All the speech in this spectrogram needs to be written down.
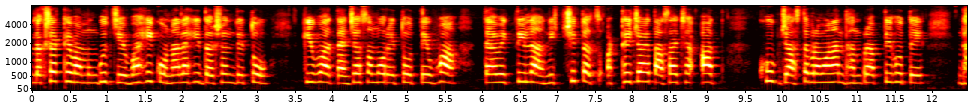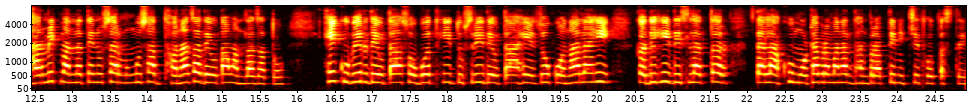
लक्षात ठेवा मुंगूस जेव्हाही कोणालाही दर्शन देतो किंवा त्यांच्यासमोर येतो तेव्हा त्या व्यक्तीला निश्चितच अठ्ठेचाळीस तासाच्या आत खूप जास्त प्रमाणात धनप्राप्ती होते. धार्मिक मान्यतेनुसार मुंगूस हा धनाचा देवता मानला जातो. हे कुबेर देवतासोबत ही दुसरी देवता आहे जो कोणालाही कधीही दिसला तर त्याला खूप मोठ्या प्रमाणात धनप्राप्ती निश्चित होत असते.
